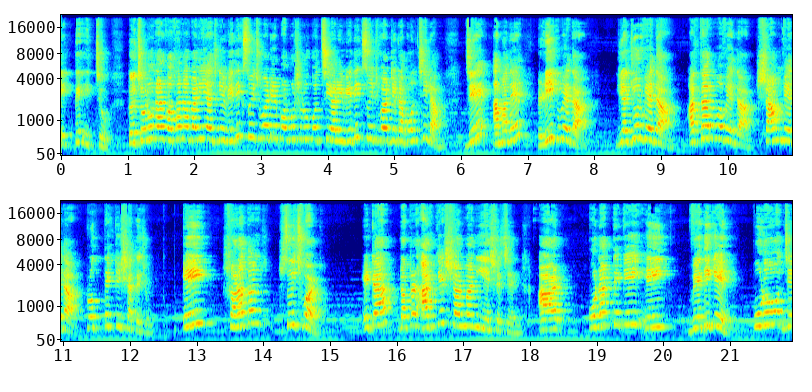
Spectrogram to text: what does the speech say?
দেখতে ইচ্ছুক। তো চলুন আর কথা না বাড়িয়ে আজকে বেদিক সুইচ ওয়ার্ডের পর্ব শুরু করছি। আর এই বেদিক সুইচ ওয়ার্ড যেটা বলছিলাম, যে আমাদের ঋগ্বেদা, যজুর্বেদা অথর্ব বেদা সামবেদা প্রত্যেকটির সাথে যুক্ত। এই সনাতন সুইচ ওয়ার্ড এটা ডক্টর আর কে শর্মা নিয়ে এসেছেন। আর ওনার থেকেই এই বেদিকের পুরো যে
